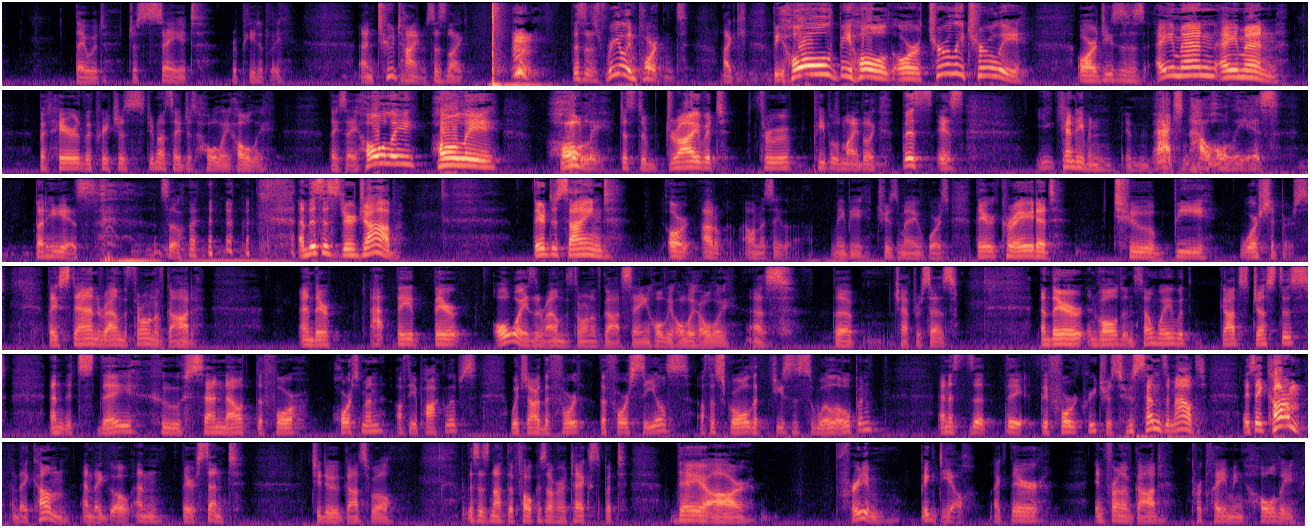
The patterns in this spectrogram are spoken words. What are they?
They would just say it repeatedly. And two times it's like, mm, this is real important. Like, behold, behold, or truly, truly. Or Jesus says, Amen, Amen. But here the creatures do not say just holy, holy. They say, Holy, holy, holy, just to drive it through people's mind. Like, this is, you can't even imagine how holy he is, but he is. so, and this is their job. They're designed, or I don't. I want to say maybe choosing my words. They're created to be worshippers. They stand around the throne of God, and they're at, they they're always around the throne of God, saying "Holy, holy, holy," as the chapter says, and they're involved in some way with God's justice, and it's they who send out the four horsemen of the apocalypse, which are the four the four seals of the scroll that Jesus will open. And it's the, the, the four creatures who sends them out. They say, Come! And they come, and they go, and they're sent to do God's will. This is not the focus of our text, but they are pretty big deal. Like they're in front of God proclaiming holy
